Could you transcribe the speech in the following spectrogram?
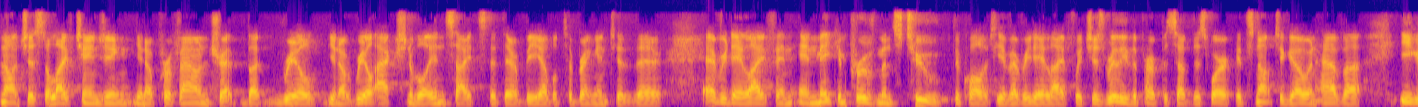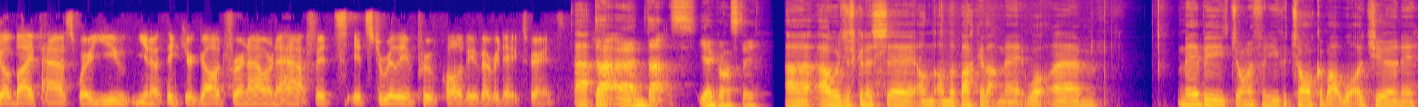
not just a life changing, you know, profound trip, but real, you know, real actionable insights that they'll be able to bring into their everyday life and, and make improvements to the quality of everyday life, which is really the purpose of this work. It's not to go and have a ego bypass where you, you know, think you're God for an hour and a half. It's it's to really improve quality of everyday experience. Uh, that um, that's yeah. Go on, Steve. Uh, I was just going to say on on the back of that, mate. What um, maybe Jonathan, you could talk about what a journey,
